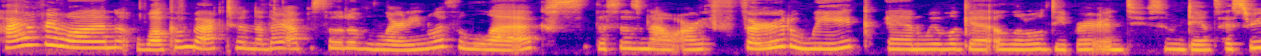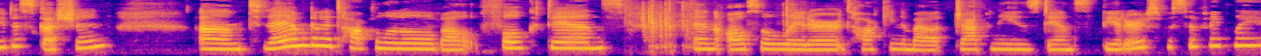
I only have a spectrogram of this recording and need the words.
Hi, everyone. Welcome back to another episode of Learning with Lex. This is now our third week, and we will get a little deeper into some dance history discussion. Um, today, I'm going to talk a little about folk dance and also later talking about Japanese dance theater specifically.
